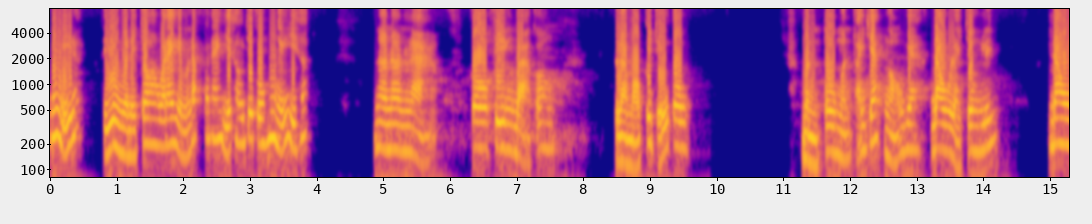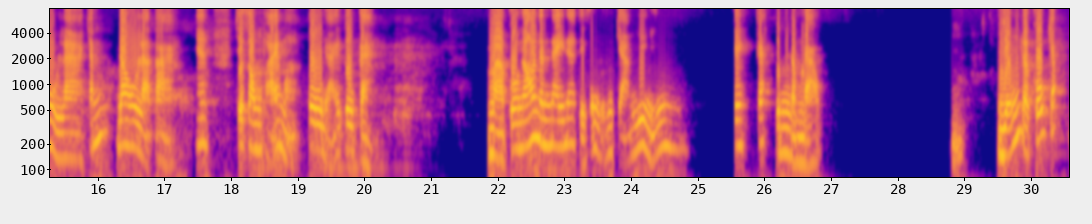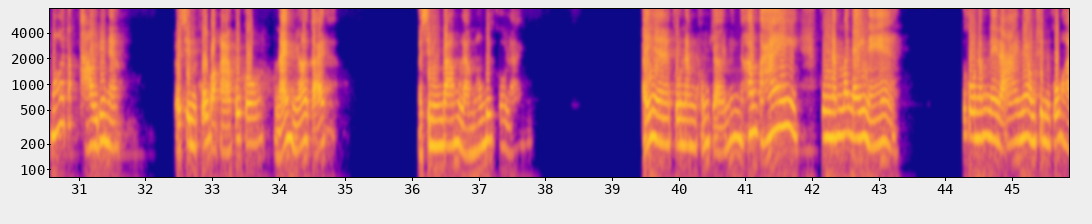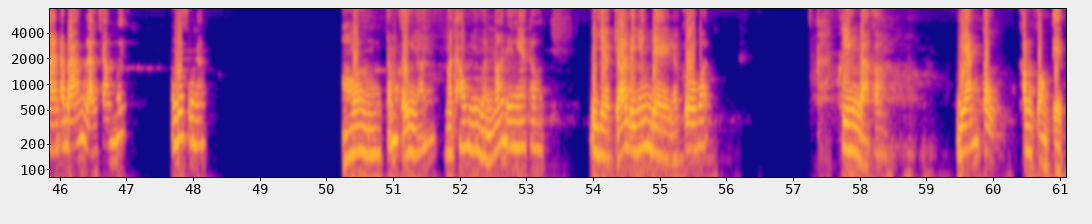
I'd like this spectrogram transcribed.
Nó vậy đó, thì dù người này cho qua đây thì mình đắp qua đây vậy thôi chứ cô không nghĩ gì hết. Nên nên là cô phiên bà con là một cái chữ tu. Mình tu mình phải giác ngộ ra, đâu là chân lý đâu là chánh, đâu là tà, nha. Chứ không phải mà tu đại tu càng mà cô nói đến đây đó thì cũng đụng chạm với những cái các binh đồng đạo. Vẫn là cố chấp mới tắt thời đi nè. Rồi xin của bà Hà, của cô. Nãy nhớ cãi đó. Mà xin bao lần không biết cô lại. Ấy cô năm cổng trời nói, không phải, cô năm ở đây nè cô năm nay là ai? Nếu ông sinh của hòa ta ba ông lần sao không biết không biết cô năm? Ồ chống cự nhỏ lắm. Mà thôi như mình nói để nghe thôi. Bây giờ trở đi vấn đề là cô á, khuyên bà con dán tu, không còn kịp.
